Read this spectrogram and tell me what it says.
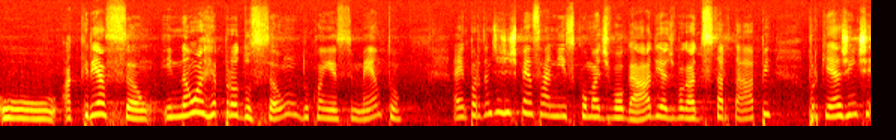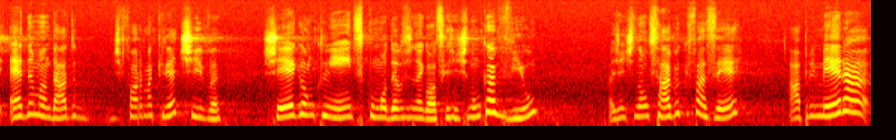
o, a criação e não a reprodução do conhecimento, é importante a gente pensar nisso como advogado e advogado de startup, porque a gente é demandado de forma criativa. Chegam clientes com modelos de negócio que a gente nunca viu, a gente não sabe o que fazer. A primeira,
